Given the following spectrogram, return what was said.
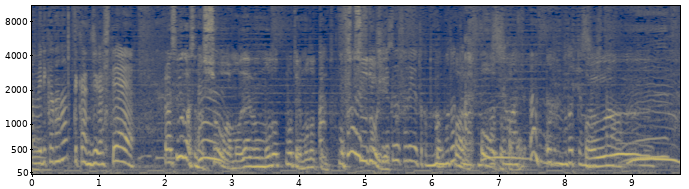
アメリカだなって感じがして。ラスベガスのショーはもうだいぶ戻っ元に戻ってる。ん。ですもう普通通りです。シルク・ドゥ・ソレイユとかも戻ってますあ戻ってます戻ってました。うん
